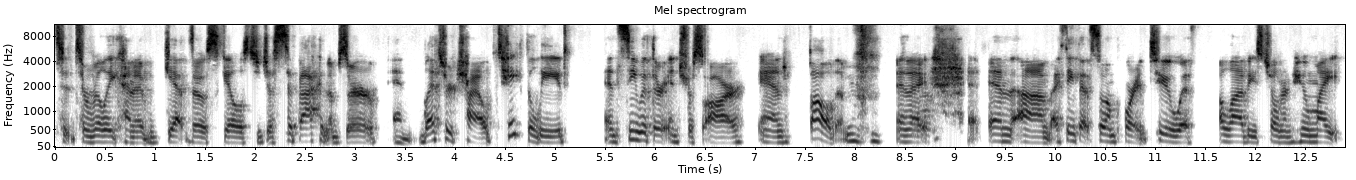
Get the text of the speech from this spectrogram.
to, to really kind of get those skills to just sit back and observe and let your child take the lead and see what their interests are and follow them. and I and um, I think that's so important too with a lot of these children who might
